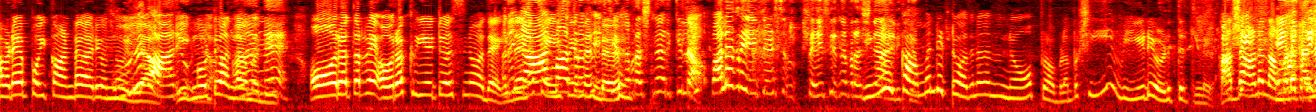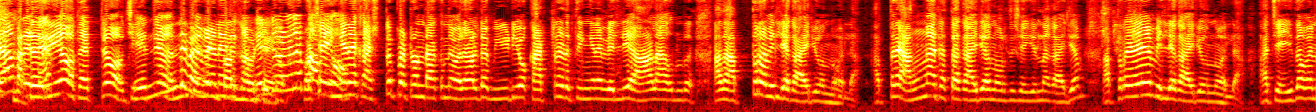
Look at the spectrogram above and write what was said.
അവിടെ പോയി കണ്ട കാര്യമൊന്നുമില്ല. ഇങ്ങോട്ട് വന്നാൽ മതി. ഓരോരുത്തരുടെ ഓരോ ക്രിയേറ്റേഴ്സിനും അതെ. പ്രശ്നമായിരിക്കില്ല. പല ക്രിയേറ്റേഴ്സും ഫേസ് ചെയ്യുന്ന നിങ്ങൾ കമന്റ് ഇട്ടോ? അതിനൊന്നും നോ പ്രോബ്ലം പക്ഷെ ഈ വീഡിയോ എടുത്തിട്ടില്ലേ? അതാണ് നമ്മുടെ തെറിയോ തെറ്റോ പക്ഷെ ഇങ്ങനെ കഷ്ടപ്പെട്ടുണ്ടാക്കുന്ന ഒരാളുടെ വീഡിയോ കട്ടെടുത്ത് ഇങ്ങനെ വലിയ ആളാകുന്നത് അത് അത്ര വലിയ കാര്യമൊന്നുമല്ല. അത്ര അങ്ങറ്റത്തെ കാര്യം ഓർത്ത് ചെയ്യുന്ന കാര്യം അത്രയും വലിയ കാര്യമൊന്നുമല്ല. ആ ചെയ്തവൻ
